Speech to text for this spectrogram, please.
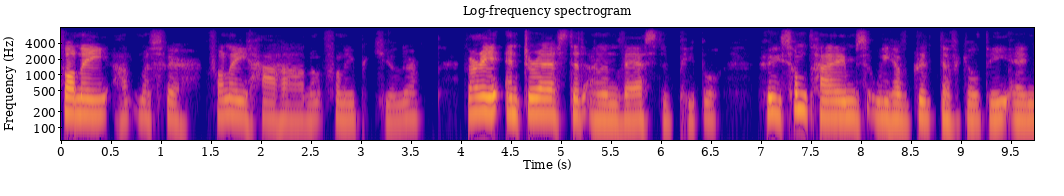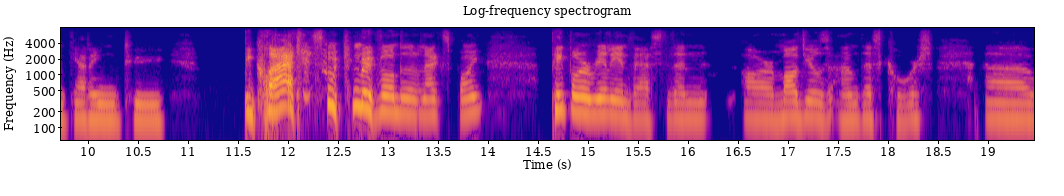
funny atmosphere. Funny, haha, not funny, peculiar. Very interested and invested people who sometimes we have great difficulty in getting to be quiet so we can move on to the next point. People are really invested in our modules and this course. Uh,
